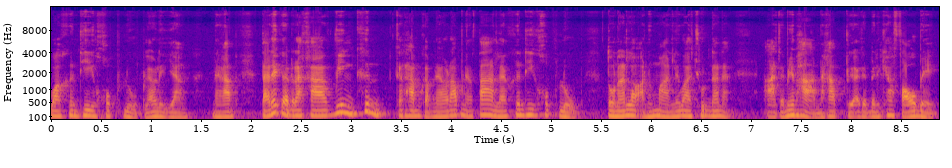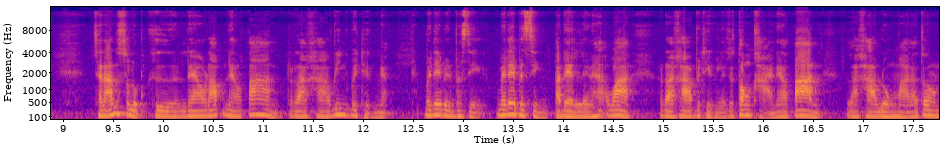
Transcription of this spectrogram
ว่าเคลื่อนที่ครบลูปแล้วหรือยังนะครับแต่ถ้าเกิดราคาวิ่งขึ้นกระทำกับแนวรับแนวต้านแล้วเคลื่อนที่ครบลูปตรงนั้นเราอนุมานเลยว่าชุดนั้นอะอาจจะไม่ผ่านนะครับหรืออาจจะเป็นแค่ fall break ฉะนั้นสรุปคือแนวรับแนวต้าน ราคาวิ่งไปถึงเนี่ยไม่ได้เป็นสิ่งไม่ได้เป็นสิ่งประเด็นเลยนะฮะว่า ราคาไปถึงแล้วจะต้องขายแนวต้าน ราคาลงมาแล้วต้อง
